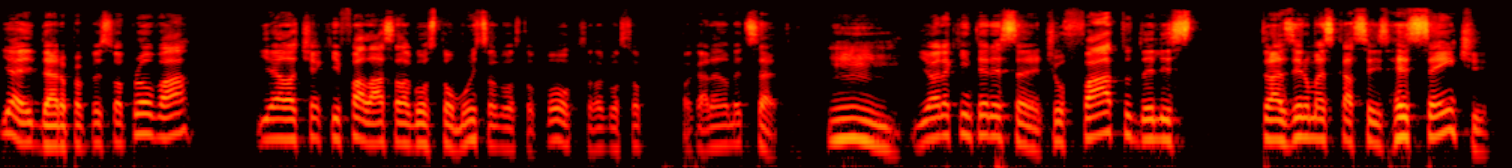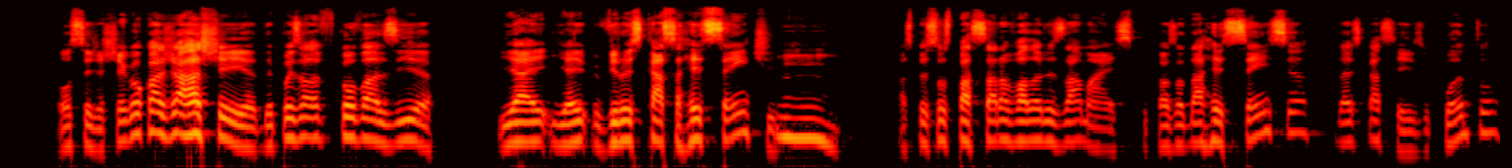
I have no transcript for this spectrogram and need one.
E aí deram pra pessoa provar e ela tinha que falar se ela gostou muito, se ela gostou pouco, se ela gostou pra caramba, etc. Hum. E olha que interessante, o fato deles trazerem uma escassez recente, ou seja, chegou com a jarra cheia, depois ela ficou vazia e aí, e aí virou escassa recente, Hum. as pessoas passaram a valorizar mais, por causa da recência da escassez, o quanto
